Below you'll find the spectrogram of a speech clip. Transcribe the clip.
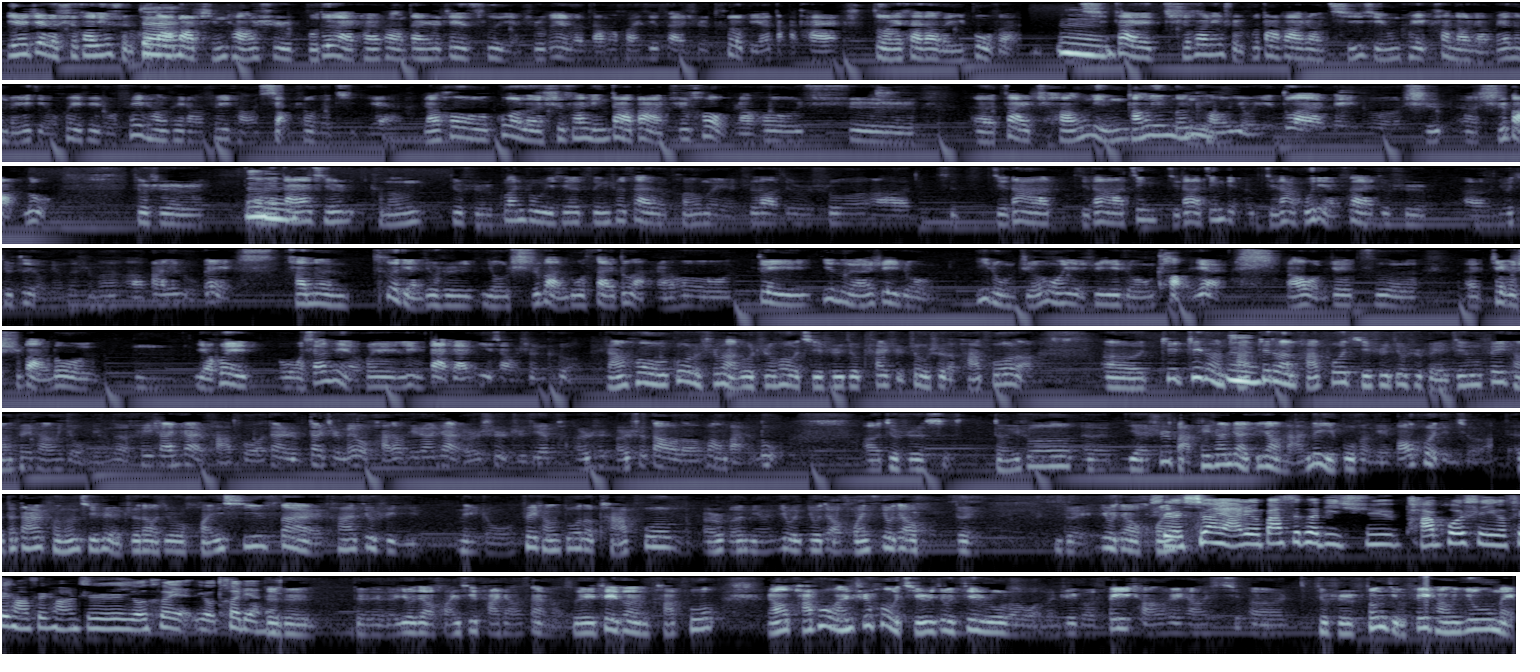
因为这个十三陵水库大坝平常是不对外开放，但是这次也是为了咱们环西赛事特别打开，作为赛道的一部分。嗯，在十三陵水库大坝上骑行，可以看到两边的美景，会是一种非常非常非常享受的体验。然后过了十三陵大坝之后，然后是呃在长陵长陵门口有一段那个石呃石板路，就是呃大家其实可能。就是关注一些自行车赛的朋友们也知道，就是说呃几几大几大经几大经典几大古典赛，就是呃尤其是最有名的什么呃巴黎鲁贝，他们特点就是有石板路赛段，然后对运动员是一种一种折磨，也是一种考验。然后我们这次呃这个石板路嗯也会我相信也会令大家印象深刻。然后过了石板路之后，其实就开始正式的爬坡了。呃，这这段爬这段爬坡其实就是北京非常非常有名的黑山寨爬坡，但是但是没有爬到黑山寨，而是直接爬，而是而是到了望柏路，啊，就是等于说呃也是把黑山寨比较难的一部分给包括进去了。大大家可能其实也知道，就是环西赛它就是以那种非常多的爬坡而闻名，又又叫环又叫对对又叫环是西班牙这个巴斯克地区爬坡是一个非常非常之有特点有特点的。对对。对对对，又叫环西爬墙赛嘛，所以这段爬坡，然后爬坡完之后，其实就进入了我们这个非常非常呃，就是风景非常优美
